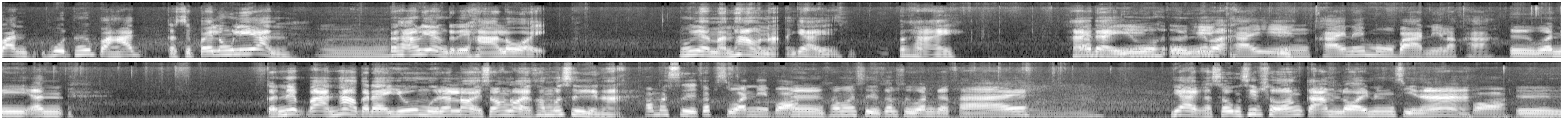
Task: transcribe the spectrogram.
วันพุธถึงประหัสก็สิไปโรงเรียนอืมไปทางเรียนก็ได้ห้าร้อยโรงเรียนมันเฮาน่ะใหญ่ก็ขาย ขายได้อยู่เออนี่ว่าขายเองขายในหมู่บ้านนี่ล่ะค่ะ เออวันนี้อันก็ในบ้านเฮาก็ได้อยู่มือละร้อยสองร้อยเข้ามาซื้อน่ะ เขามาซื้อกับสวนนี่บ่เออเข้ามาซื้อกับสวนก็ขายอืมยายก็ส่งสิบสองกรัมร้อยหนึ่งสินะบ่เออ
